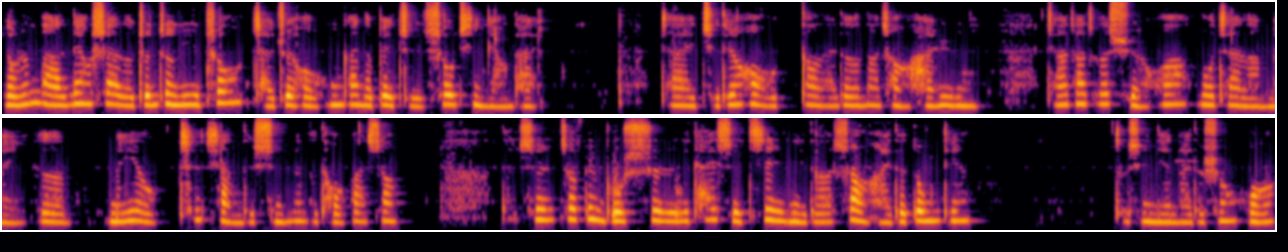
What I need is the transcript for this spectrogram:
有人把晾晒了整整一周才最后烘干的被子收进阳台。在几天后到来的那场寒雨里，夹杂着雪花落在了每一个没有。撑伞的行人的头发上，但是这并不是一开始记忆里的上海的冬天。这些年来的生活，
